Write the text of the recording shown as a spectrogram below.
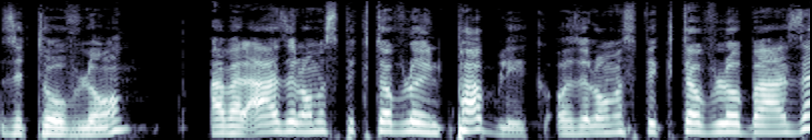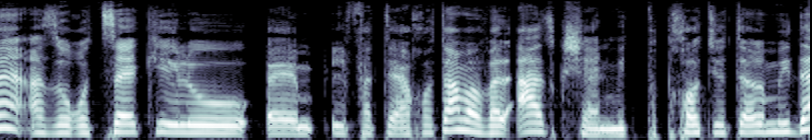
זה טוב לו, אבל אז זה לא מספיק טוב לו in public, או זה לא מספיק טוב לו בזה, אז הוא רוצה כאילו אמ, לפתח אותם, אבל אז כשהן מתפתחות יותר מדי,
